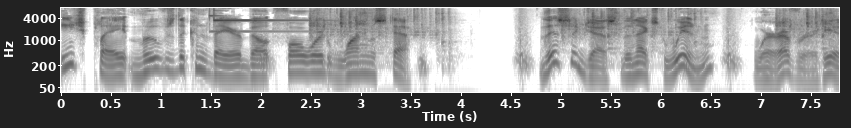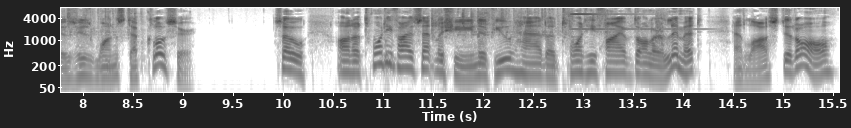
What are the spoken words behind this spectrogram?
each play moves the conveyor belt forward one step. This suggests the next win, wherever it is, is one step closer. So, on a 25 cent machine, if you had a $25 limit and lost it all,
